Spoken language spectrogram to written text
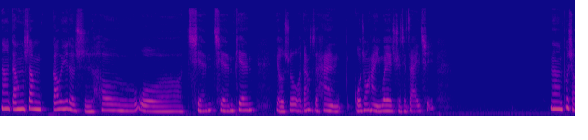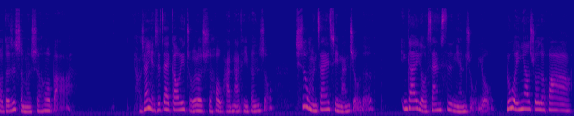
那刚上高一的时候，我前前篇有说，我当时和国中和一位学姐在一起。那不晓得是什么时候吧？好像也是在高一左右的时候，我和他提分手。其实我们在一起蛮久的。应该有三四年左右。如果硬要说的话，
